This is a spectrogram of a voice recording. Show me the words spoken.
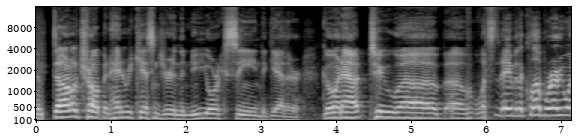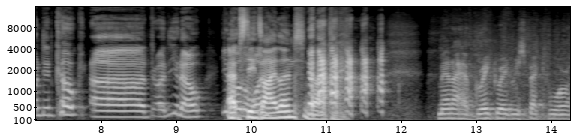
A Donald Trump and Henry Kissinger in the New York scene together, going out to uh, uh, what's the name of the club where everyone did coke? Uh, you know, you know the Epstein's one. Island. No. okay. man I have great, great respect for.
